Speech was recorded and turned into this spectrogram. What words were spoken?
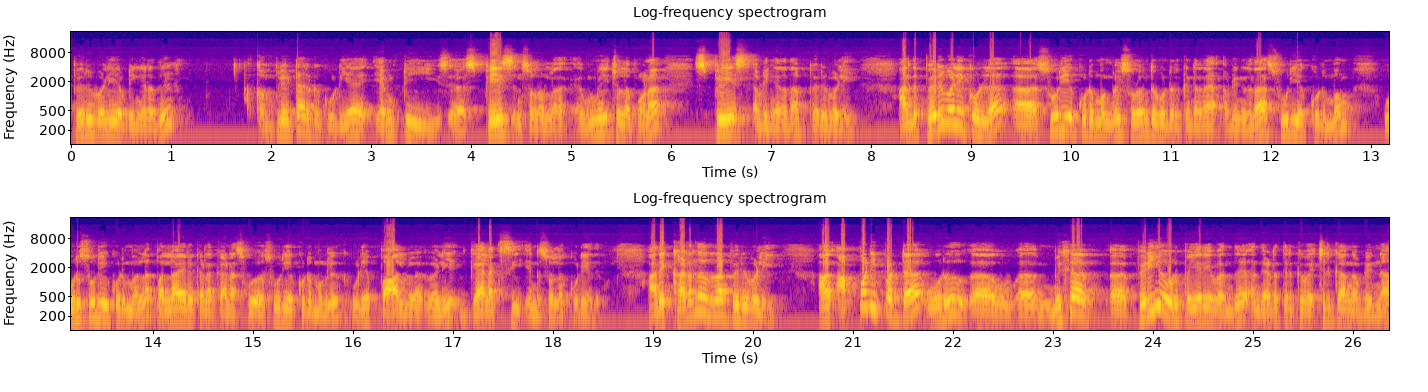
பெருவெளி அப்படிங்கிறது கம்ப்ளீட்டாக இருக்கக்கூடிய எம்டி ஸ்பேஸ்ன்னு சொல்லலாம் உண்மையை சொல்ல போனால் ஸ்பேஸ் அப்படிங்கிறது தான் பெருவழி அந்த பெருவழிக்குள்ள சூரிய குடும்பங்கள் சுழன்று கொண்டிருக்கின்றன அப்படிங்கிறதா சூரிய குடும்பம். ஒரு சூரிய குடும்பம்ல பல்லாயிரக்கணக்கான சூ- சூரிய குடும்பங்கள் இருக்கக்கூடிய பால் வழி கேலக்ஸி என்று சொல்லக்கூடியது. அதை கடந்தது தான் பெருவழி அப்படிப்பட்ட ஒரு மிக பெரிய ஒரு பெயரை வந்து அந்த இடத்திற்கு வச்சிருக்காங்க அப்படின்னா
